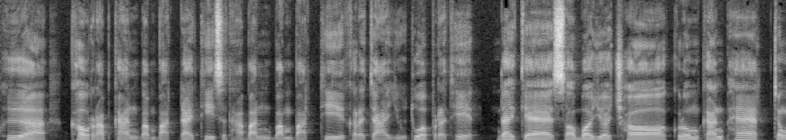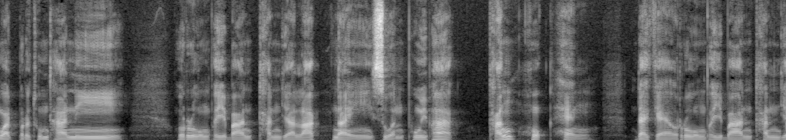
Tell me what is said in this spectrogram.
เพื่อเข้ารับการบำบัดได้ที่สถาบันบำบัดที่กระจายอยู่ทั่วประเทศ ได้แก่ สบยช กรมการแพทย์ จังหวัดปทุมธานี โรงพยาบาลธัญลักษณ์ในส่วนภูมิภาคทั้ง 6 แห่ง ได้แก่โรงพยาบาลธัญ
